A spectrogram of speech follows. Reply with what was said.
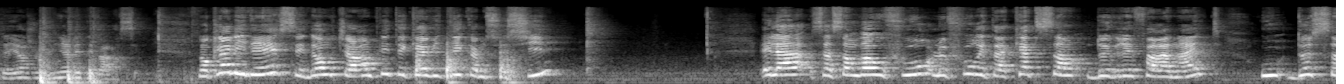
D'ailleurs, je vais venir les débarrasser. Donc là, l'idée, c'est donc, tu as rempli tes cavités comme ceci. Et là, ça s'en va au four. Le four est à 400 degrés Fahrenheit ou 200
